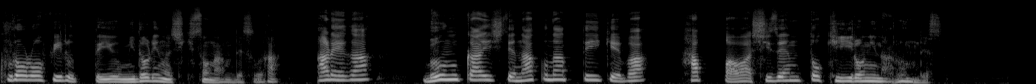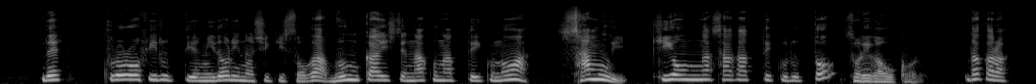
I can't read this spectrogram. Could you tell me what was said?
クロロフィルっていう緑の色素なんですがあれが分解してなくなっていけば葉っぱは自然と黄色になるんです。でクロロフィルっていう緑の色素が分解してなくなっていくのは寒い気温が下がってくるとそれが起こる。だから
